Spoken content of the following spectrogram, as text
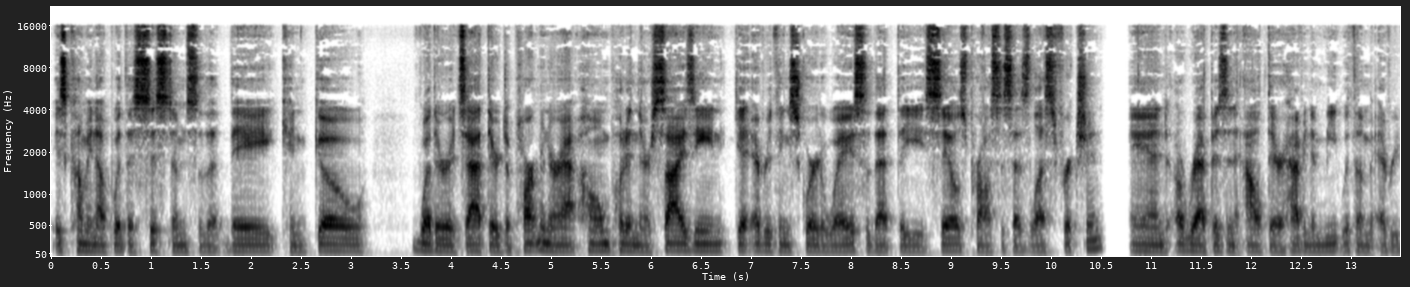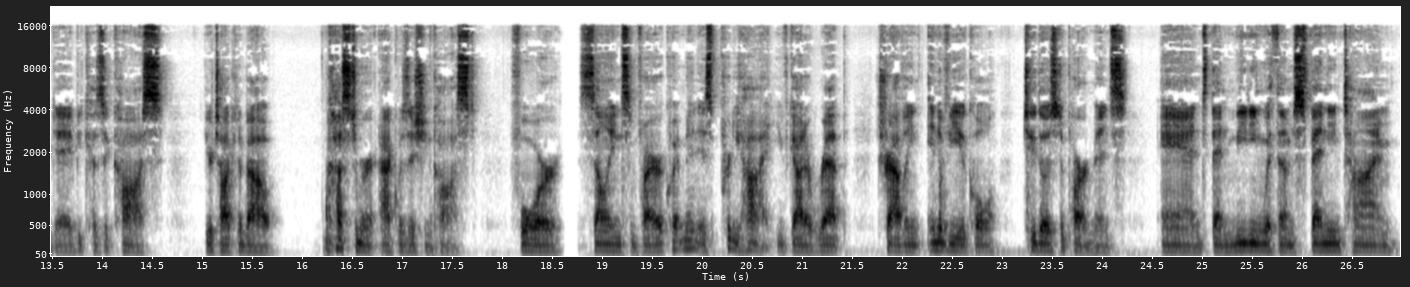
is coming up with a system so that they can go, whether it's at their department or at home, put in their sizing, get everything squared away so that the sales process has less friction and a rep isn't out there having to meet with them every day because it costs, you're talking about customer acquisition cost for selling some fire equipment is pretty high. You've got a rep traveling in a vehicle to those departments and then meeting with them, spending time,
